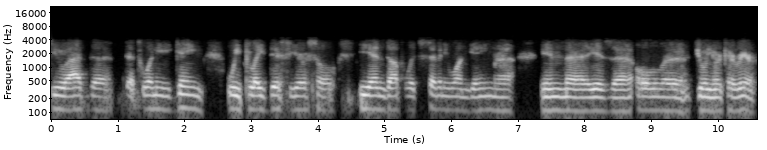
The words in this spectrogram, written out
you add the, the 20 game we played this year, so he end up with 71 game uh, in uh, his uh, whole uh, junior career.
